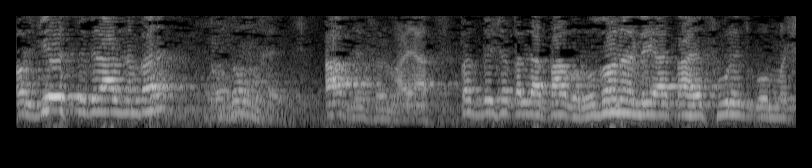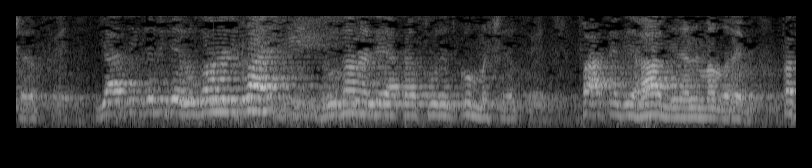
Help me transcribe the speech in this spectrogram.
اور یہ استدلال نمبر دوم ہے۔ آپ نے فرمایا پس بے شک اللہ پاک روزانہ لے آتا ہے سورج کو مشرق سے۔ یاد کے نیچے روزانہ لکھا ہے؟ روزانہ لے آتا ہے سورج کو مشرق سے۔ فاتح بہا من المغرب۔ پس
